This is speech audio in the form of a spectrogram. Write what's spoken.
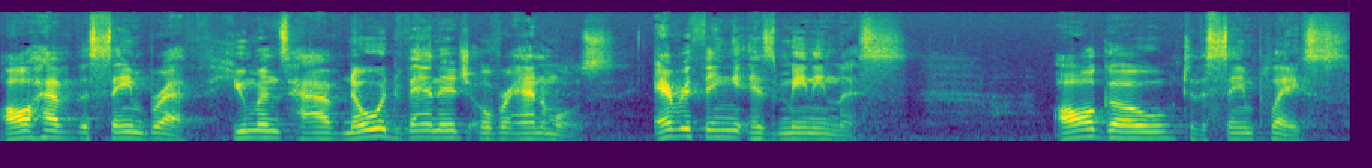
All have the same breath. Humans have no advantage over animals. Everything is meaningless. All go to the same place.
